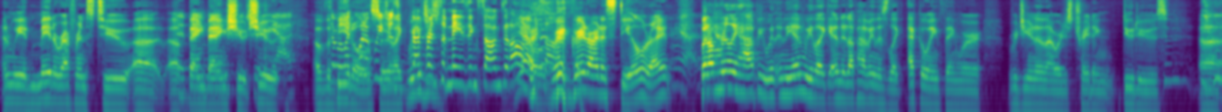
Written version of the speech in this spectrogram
and we had made a reference to uh, uh, The Bang Bang Shoot Shoot yeah. of the so Beatles. we're like, what if we So just like, we reference just- amazing songs at all of our yeah, songs? great, great artist steal, right? Yeah, but I'm really happy when in the end we like ended up having this like echoing thing where Regina and I were just trading doo doos. Uh,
